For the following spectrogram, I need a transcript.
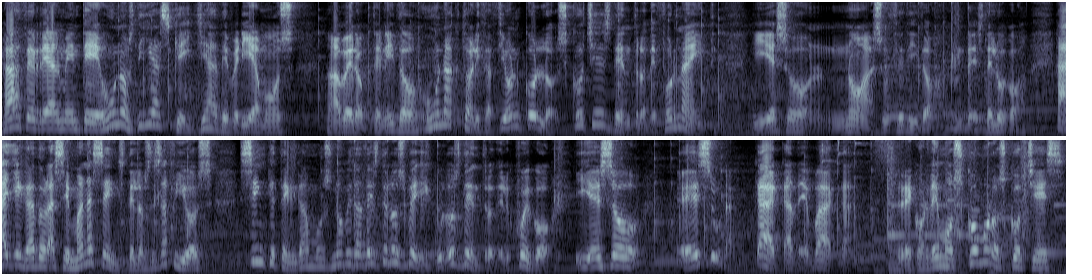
hace realmente unos días que ya deberíamos haber obtenido una actualización con los coches dentro de Fortnite. Y eso no ha sucedido, desde luego. Ha llegado la semana 6 de los desafíos sin que tengamos novedades de los vehículos dentro del juego. Y eso es una caca de vaca. Recordemos cómo los coches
